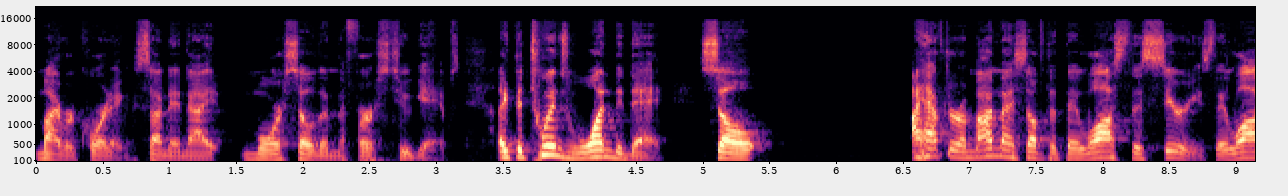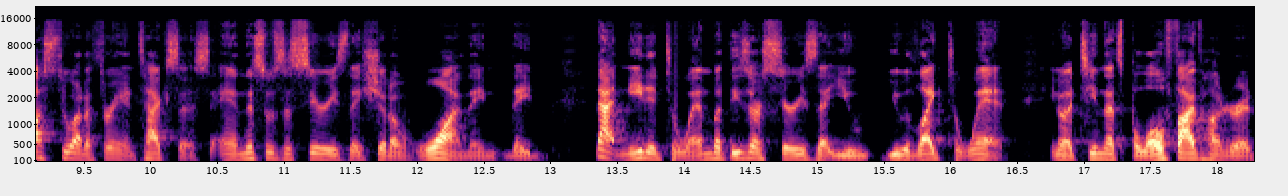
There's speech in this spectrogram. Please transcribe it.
my recording Sunday night more so than the first two games. Like the Twins won today. So I have to remind myself that they lost this series. They lost two out of three in Texas, and this was a series they should have won. They they not needed to win, but these are series that you you would like to win. You know, a team that's below 500,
